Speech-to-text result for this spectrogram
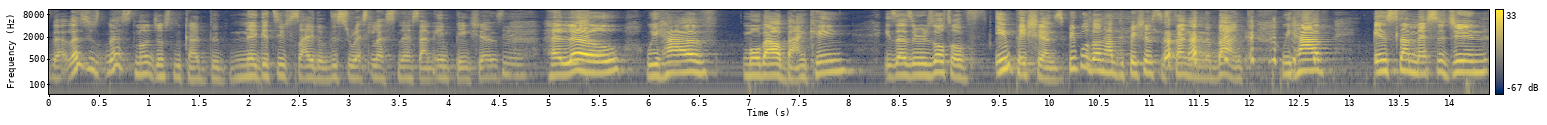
that let's just let's not just look at the negative side of this restlessness and impatience. Hmm. Hello, we have mobile banking. Is as a result of impatience. People don't have the patience to stand in the bank. We have instant messaging.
